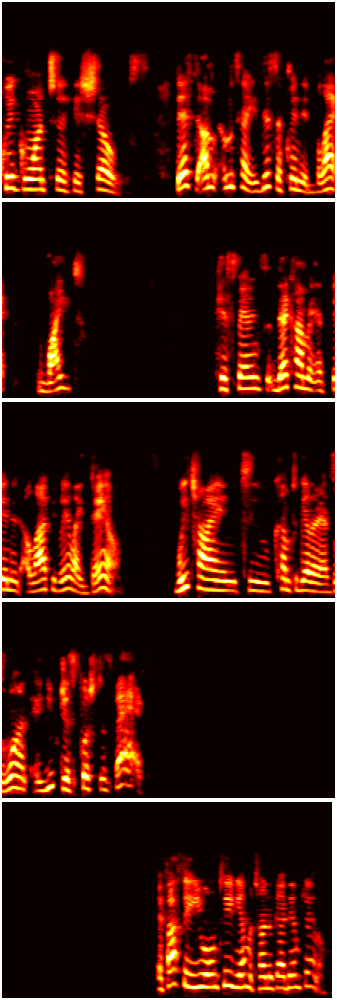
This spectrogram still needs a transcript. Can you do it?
Quit going to his shows. That's I'm, I'm gonna tell you. This offended black, white, Hispanics. That comment offended a lot of people. They're like, "Damn, we trying to come together as one, and you just pushed us back." If I see you on TV, I'm gonna turn the goddamn channel.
